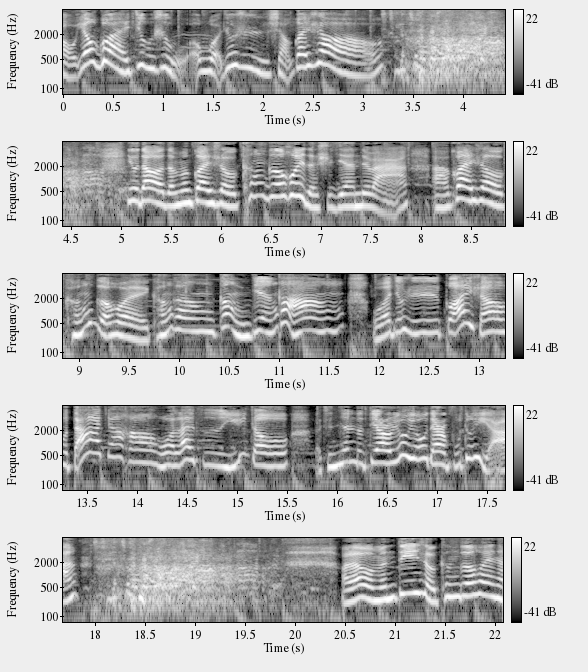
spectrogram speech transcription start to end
好妖怪就是我，我就是小怪兽。又到了咱们怪兽坑歌会的时间，对吧？啊，怪兽坑歌会，坑坑更健康。我就是怪兽，大家好，我来自宇宙。今天的调又有点不对呀。好了，我们第一首坑歌会呢，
